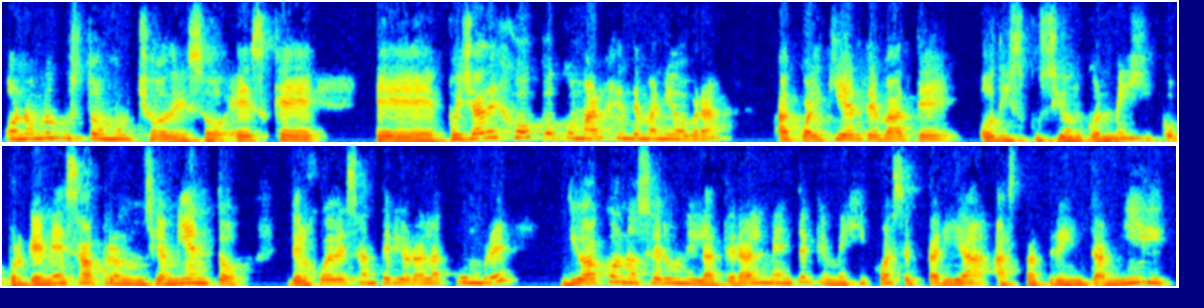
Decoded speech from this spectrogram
o no me gustó mucho de eso es que eh, pues ya dejó poco margen de maniobra a cualquier debate o discusión con México, porque en ese pronunciamiento del jueves anterior a la cumbre dio a conocer unilateralmente que México aceptaría hasta 30 mil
